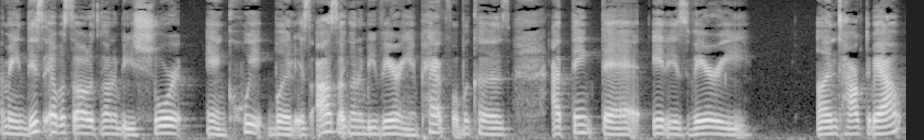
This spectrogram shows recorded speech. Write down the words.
I mean, this episode is going to be short and quick, but it's also going to be very impactful because I think that it is very untalked about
